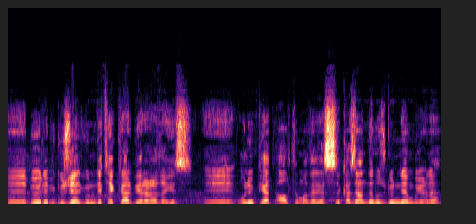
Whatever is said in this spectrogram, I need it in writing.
Ee, Böyle bir güzel günde tekrar bir aradayız. Ee, Olimpiyat altın madalyası kazandığımız günden bu yana.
